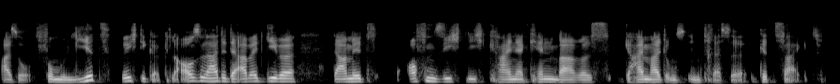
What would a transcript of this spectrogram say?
also formuliert richtiger Klausel, hatte der Arbeitgeber damit offensichtlich kein erkennbares Geheimhaltungsinteresse gezeigt.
